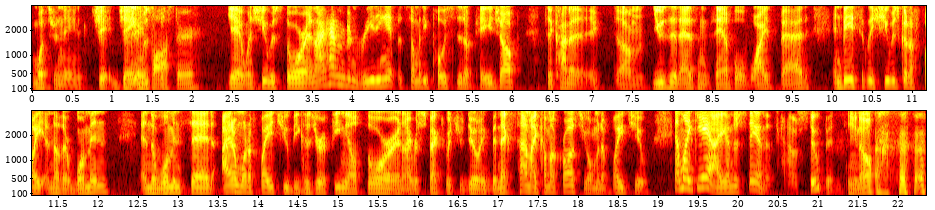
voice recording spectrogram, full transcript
what's her name J- Jane, Jane Foster. Yeah when she was Thor and I haven't been reading it but somebody posted a page up to kind of um, use it as an example of why it's bad. And basically she was going to fight another woman and the woman said I don't want to fight you because you're a female Thor and I respect what you're doing but next time I come across you I'm going to fight you. And like yeah I understand. That's kind of stupid you know?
